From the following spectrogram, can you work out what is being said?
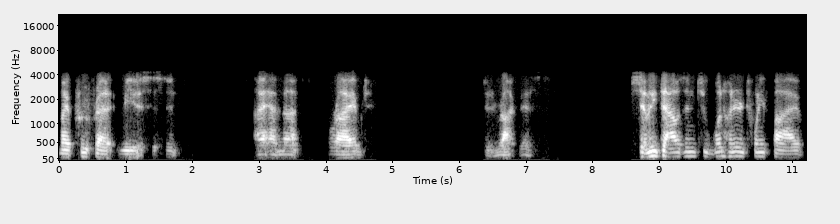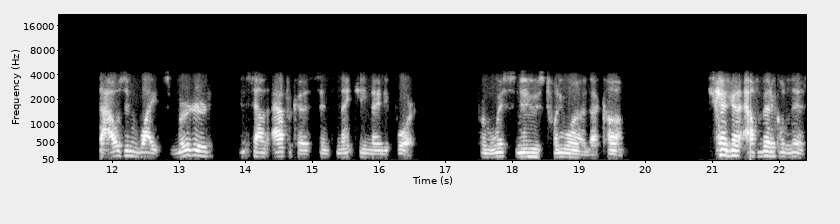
my proofread read assistant, I have not bribed to rock this. 70,000 to 125,000 whites murdered in South Africa since 1994 from WISNews21.com. These guys got an alphabetical list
